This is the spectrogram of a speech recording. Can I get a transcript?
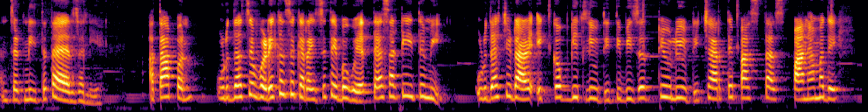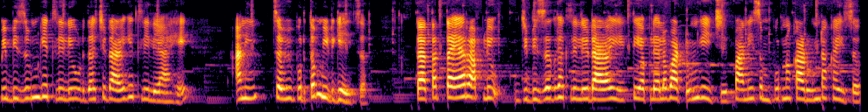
आणि चटणी इथं तयार झाली आहे आता आपण उडदाचे वडे कसे करायचे ते बघूयात. त्यासाठी इथे मी उडदाची डाळ एक कप घेतली होती. ती भिजत ठेवली होती. चार ते पाच तास पाण्यामध्ये मी भिजवून घेतलेली उडदाची डाळ घेतलेली आहे. आणि चवीपुरतं मीठ घ्यायचं. तर आता तयार आपली जी भिजत घातलेली डाळ आहे ती आपल्याला वाटून घ्यायची. पाणी संपूर्ण काढून टाकायचं.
